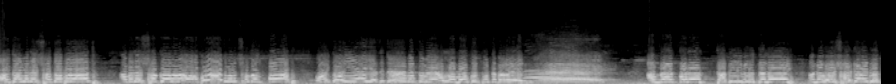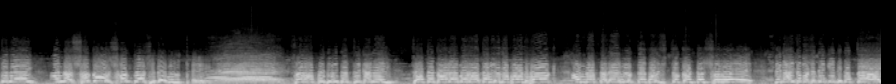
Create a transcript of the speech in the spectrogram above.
হয়তো আমাদের শত অপরাধ, আমাদের সকল অপরাধ, আমাদের সকল পাপ হয়তো এই মাধ্যমে আল্লাহ মৌকুব করতে পারেন। আমরা কোন জাতির বিরুদ্ধে নই, আমরা কোন সরকারের বিরুদ্ধে নই, আমরা সকল সন্ত্রাসীদের বিরুদ্ধে। সারা পৃথিবীতে যেখানেই যত ধরনের মানবতা বিরোধী অপরাধ হোক, আমরা তাদের বিরুদ্ধে বলিষ্ঠ কণ্ঠস্বর হয়ে দিনাইতে বসে দেখিয়ে দিতে চাই।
